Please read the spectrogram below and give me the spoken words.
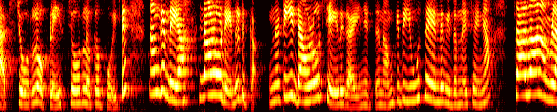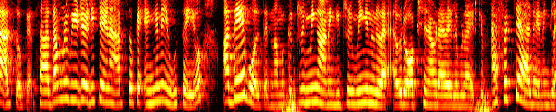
ആപ്പ് സ്റ്റോറിലോ പ്ലേ സ്റ്റോറിലോ ഒക്കെ പോയിട്ട് നമുക്ക് എന്ത് ചെയ്യാം ഡൗൺലോഡ് ചെയ്ത് എടുക്കാം. എന്നിട്ട് ഈ ഡൗൺലോഡ് ചെയ്ത് കഴിഞ്ഞിട്ട് നമുക്കിത് യൂസ് ചെയ്യേണ്ട വിധം എന്ന് വെച്ച് കഴിഞ്ഞാൽ സാധാരണ നമ്മൾ ആപ്സ് ഒക്കെ സാധാരണ നമ്മൾ വീഡിയോ എഡിറ്റ് ചെയ്യുന്ന ആപ്സ് ഒക്കെ എങ്ങനെ യൂസ് ചെയ്യുമോ അതേപോലെ തന്നെ നമുക്ക് ട്രിമ്മിംഗ് ആണെങ്കിൽ ട്രിമ്മിങ്ങിനുള്ള ഒരു ഓപ്ഷൻ അവിടെ അവൈലബിൾ ആയിരിക്കും. എഫക്റ്റ് ആഡ് ചെയ്യണമെങ്കിൽ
